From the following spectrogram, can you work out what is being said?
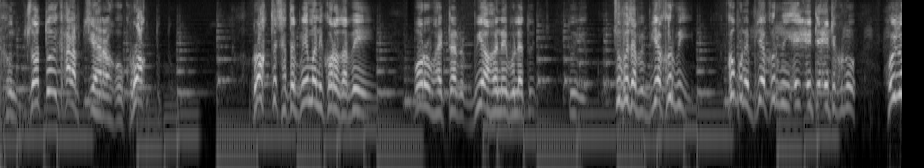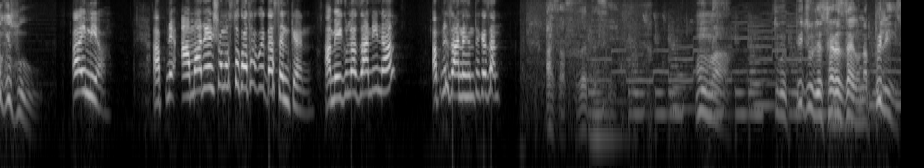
এখন যতই খারাপ চেহারা হোক, রক্ত তো। রক্তের সাথে বেমানি করা যাবে। বড় ভাইটার বিয়ে হয় নাই বলে তুই তুই চুপে যাবে, বিয়ে করবি? গোপনে বিয়ে করবি? এটা এটা কোনো হইল কিছু? আই মিয়া আপনি আমার এই সমস্ত কথা কইতাছেন কেন? আমি এগুলা জানি না। আপনি জানেন থেকে যান। আচ্ছা আচ্ছা যাইতেছি। মুনা তুমি পিটুরে ছেড়ে যাও না প্লিজ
